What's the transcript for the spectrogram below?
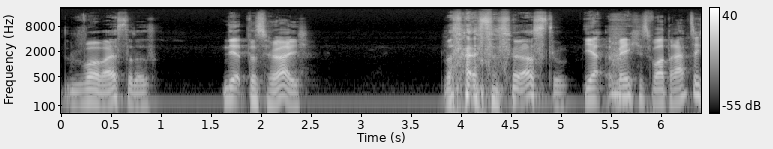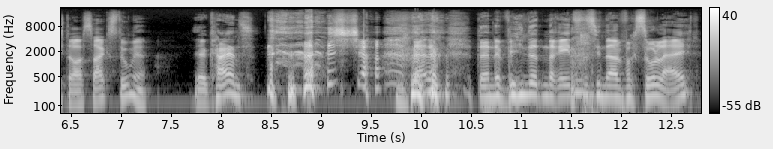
Woher weißt du das? Ja, das höre ich. Was heißt, das hörst du? Ja, welches Wort reimt sich drauf? Sagst du mir. Ja, keins. Deine, deine behinderten Rätsel sind einfach so leicht.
